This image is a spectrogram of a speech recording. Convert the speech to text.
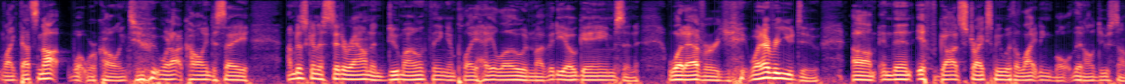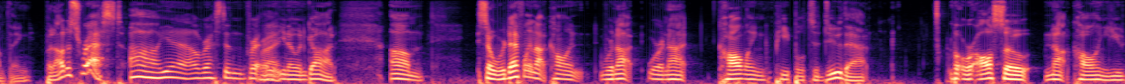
Like that's not what we're calling to. We're not calling to say, I'm just going to sit around and do my own thing and play Halo and my video games and whatever, you, whatever you do. Um, and then if God strikes me with a lightning bolt, then I'll do something. But I'll just rest. Oh yeah, I'll rest in Right. you know in God. Um, so we're definitely not calling. We're not. We're not calling people to do that. But we're also not calling you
